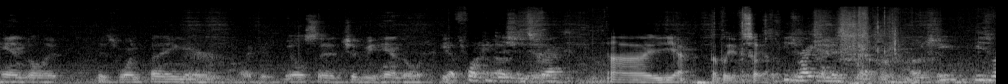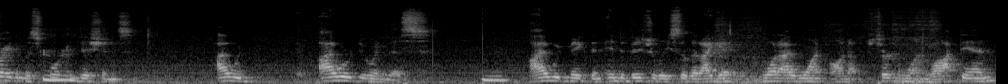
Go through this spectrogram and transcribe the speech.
handle it as one thing, or like as Bill said, should we handle you have four one of those? conditions, correct? Uh, yeah, I believe so, yeah. He's writing them as, he- he's writing them as four conditions. I would, if I were doing this, I would make them individually so that I get what I want on a certain one locked in,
